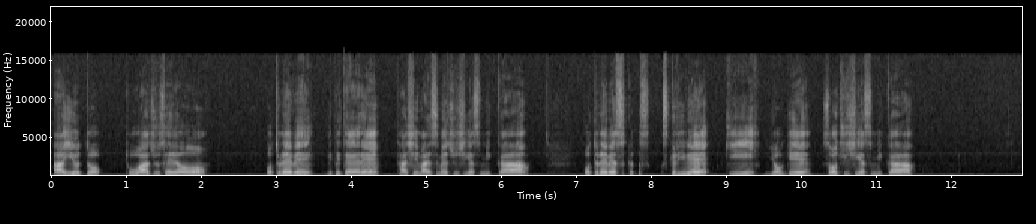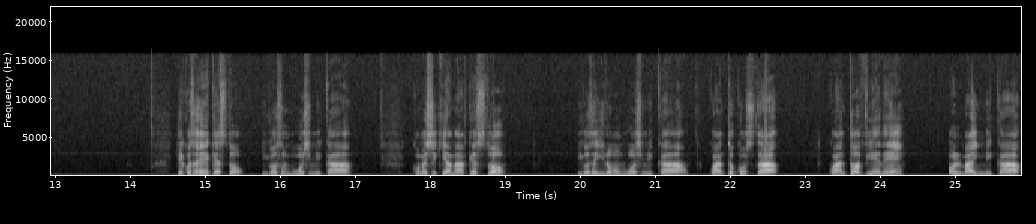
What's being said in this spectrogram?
아이유도 도와주세요. Potrebbe ripetere? 다시 말씀해 주시겠습니까? Scrivere qui 여기에 써 주시겠습니까? È questo? 이것은 무엇입니까? Chiama questo? 이것의 이름은 무엇입니까? Quanto viene? 얼마입니까?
